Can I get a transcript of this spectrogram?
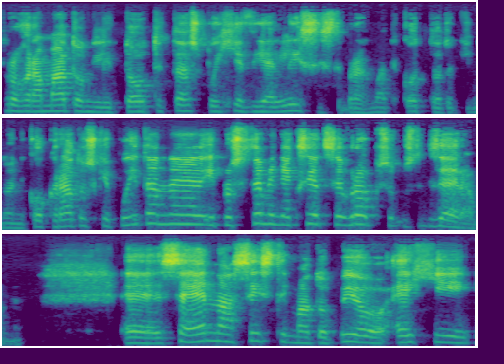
προγραμμάτων λιτότητας που είχε διαλύσει στην πραγματικότητα το κοινωνικό κράτος και που ήταν η προσθέμενη αξία της Ευρώπης όπως την ξέραμε. σε ένα σύστημα το οποίο έχει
